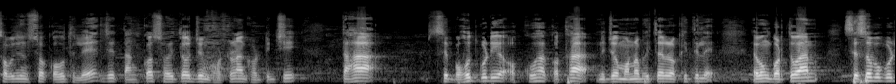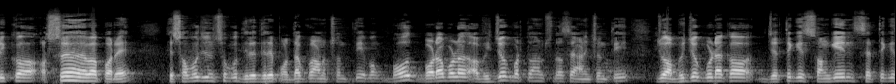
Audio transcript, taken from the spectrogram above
ସବୁ ଜିନିଷ କହୁଥିଲେ ଯେ ତାଙ୍କ ସହିତ ଯେଉଁ ଘଟଣା ଘଟିଛି ତାହା ସେ ବହୁତ ଗୁଡ଼ିଏ ଅକୁହା କଥା ନିଜ ମନ ଭିତରେ ରଖିଥିଲେ ଏବଂ ବର୍ତ୍ତମାନ ସେସବୁ ଗୁଡ଼ିକ ଅସହ୍ୟ ହେବା ପରେ ସେ ସବୁ ଜିନିଷକୁ ଧୀରେ ଧୀରେ ପଦାକୁ ଆଣୁଛନ୍ତି ଏବଂ ବହୁତ ବଡ଼ ବଡ଼ ଅଭିଯୋଗ ବର୍ତ୍ତମାନ ସୁଦ୍ଧା ସେ ଆଣିଛନ୍ତି। ଯେଉଁ ଅଭିଯୋଗ ଗୁଡ଼ାକ ଯେତିକି ସଙ୍ଗୀନ ସେତିକି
